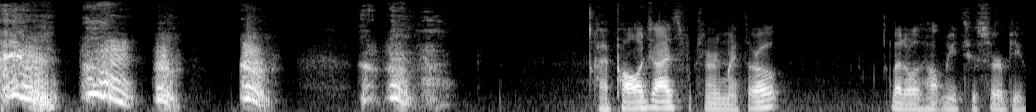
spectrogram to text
I apologize for clearing my throat, but it'll help me to serve you.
